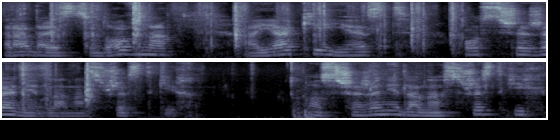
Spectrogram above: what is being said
Rada jest cudowna. A jakie jest ostrzeżenie dla nas wszystkich? Ostrzeżenie dla nas wszystkich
